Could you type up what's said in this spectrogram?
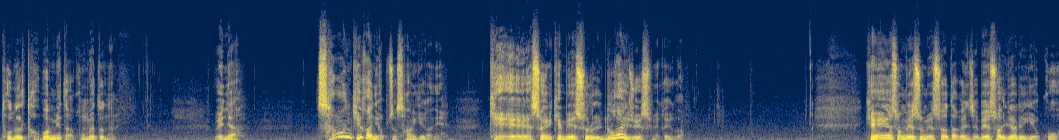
돈을 더 법니다. 공매도는. 왜냐? 상환 기간이 없죠. 상환 기간이. 계속 이렇게 매수를 누가 해주겠습니까? 이거. 계속 매수 매수하다가 이제 매수할 여력이 없고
